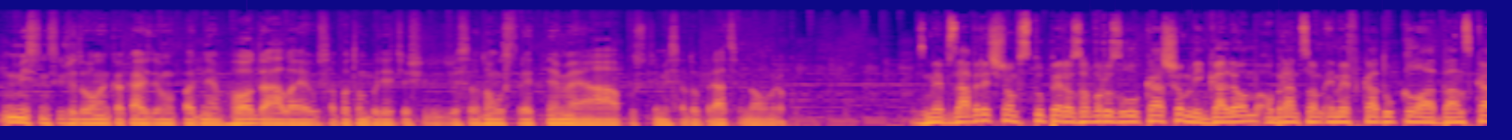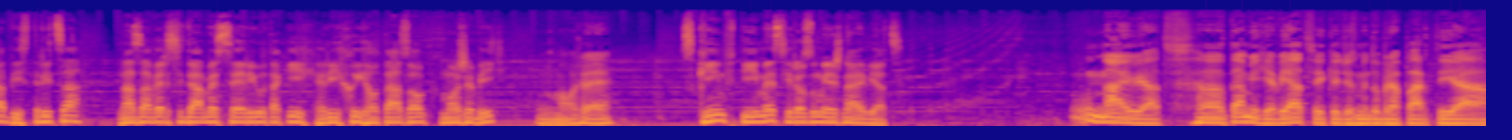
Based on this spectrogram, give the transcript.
Myslím si, že dovolenka každému padne vhod, ale už sa potom bude tešiť, že sa znovu stretneme a pustíme sa do práce v novom roku. Sme v záverečnom vstupe rozhovoru s Lukášom Migaľom, obrancom MFK Dukla Banská Bystrica. Na záver si dáme sériu takých rýchlych otázok, môže byť? Môže. S kým v týme si rozumieš najviac? Najviac. Tam ich je viacej, keďže sme dobrá partia.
